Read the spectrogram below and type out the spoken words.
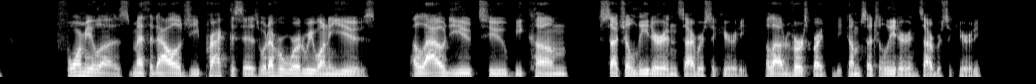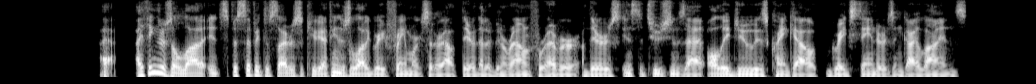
formulas, methodology, practices, whatever word we want to use, allowed you to become such a leader in cybersecurity? Allowed Versprite to become such a leader in cybersecurity? I, I think there's a lot of, it's specific to cybersecurity. I think there's a lot of great frameworks that are out there that have been around forever. There's institutions that all they do is crank out great standards and guidelines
